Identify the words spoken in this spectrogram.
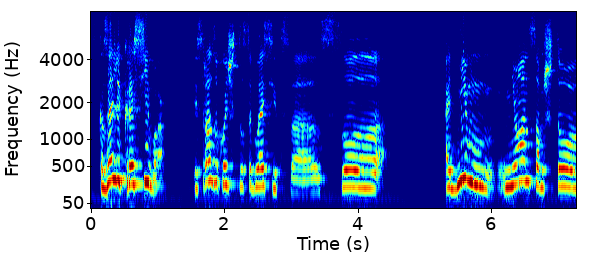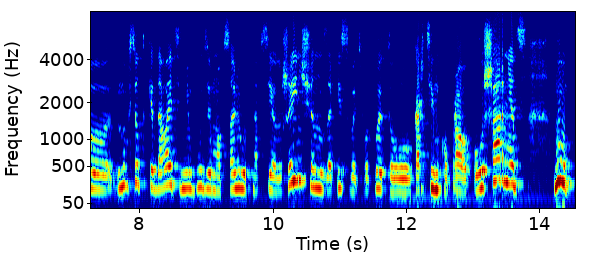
Сказали красиво, и сразу хочется согласиться с одним нюансом, что, ну, все-таки давайте не будем абсолютно всех женщин записывать вот в эту картинку правополушарниц. Ну,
